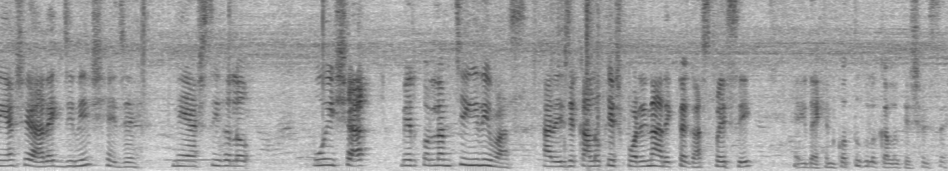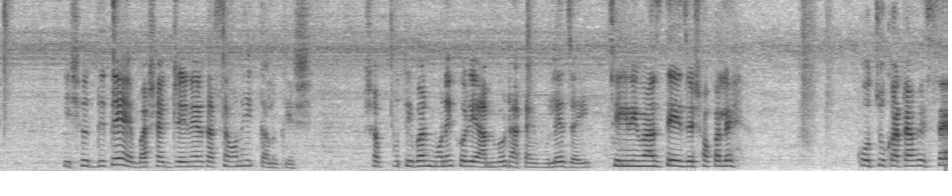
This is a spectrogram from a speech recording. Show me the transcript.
নিয়ে আসে আরেক জিনিস এই যে নিয়ে আসছি হলো পুঁই শাক। বের করলাম চিংড়ি মাছ। আর এই যে কালো কেশ পরে না আরেকটা গাছ পাইছি। এই দেখেন কতগুলো কালো কেশ হয়েছে। ঈশ্বর দিতে বাসার ড্রেনের কাছে অনেক কালো কেশ। সব প্রতিবার মনে করি আনব ঢাকায় ভুলে যাই। চিংড়ি মাছ দিয়ে এই যে সকালে কচু কাটা হয়েছে।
